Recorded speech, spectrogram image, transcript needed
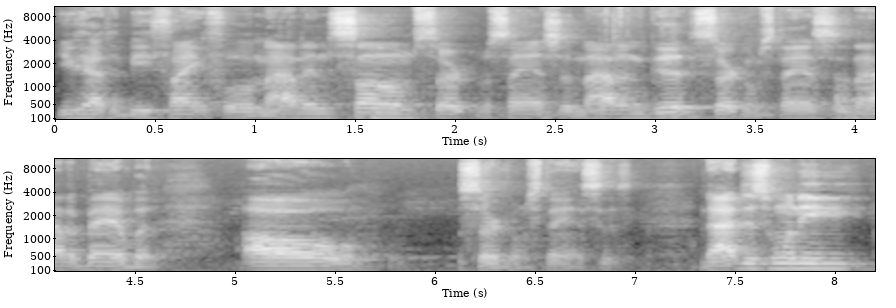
you have to be thankful, not in some circumstances, not in good circumstances, not in bad, but all circumstances. Not just when he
